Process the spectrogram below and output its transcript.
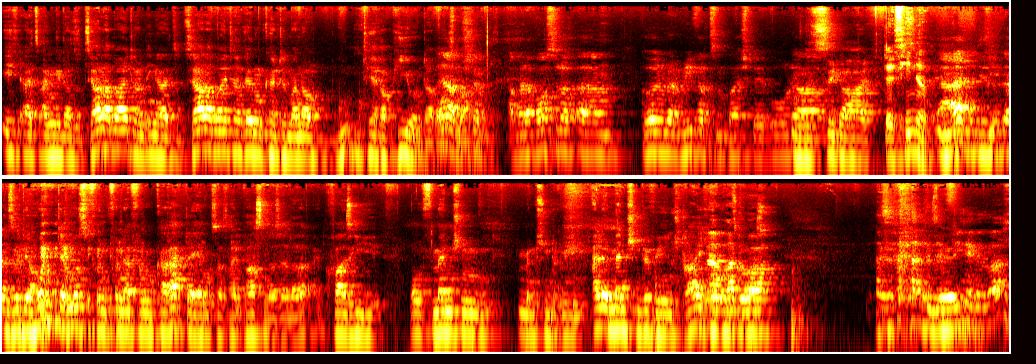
ich als angehender Sozialarbeiter und Inge als Sozialarbeiterin, könnte man auch guten Therapiehund daraus Ja, machen. stimmt. Aber da brauchst du doch ähm, Golden Retriever zum Beispiel oder. Das ist egal. Delfine. Ja, Also der Hund, der muss von, von der, vom Charakter her muss das halt passen, dass er da quasi auf Menschen, Menschen dürfen ihn, alle Menschen dürfen ihn streicheln und sowas. Hast du gerade Delfine gesagt?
